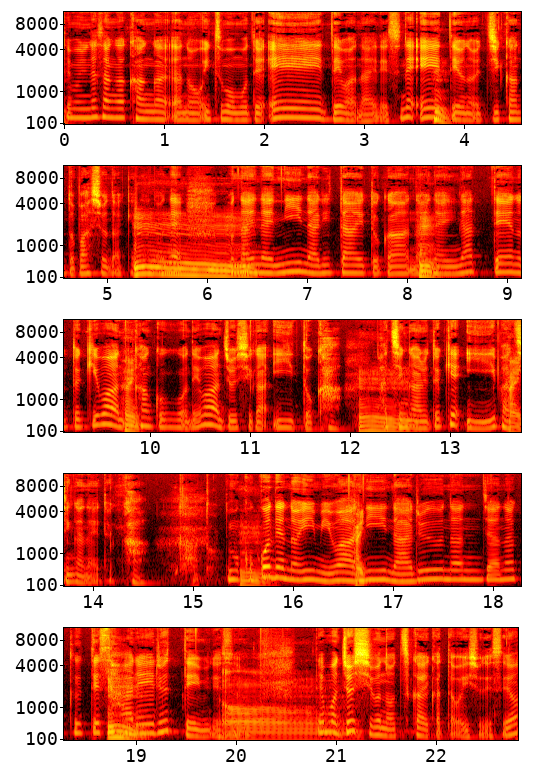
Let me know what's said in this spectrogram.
でも皆さんが考えあのいつも思ってる「え」ではないですね「え」っていうのは時間と場所だけなので「何々になりたい」とか「何々になって」の時は韓国語では助詞が「いい」とか。パチンがある時は「いい」パチンがないとか。かとでもここでの意味は「はいになる」なんじゃなくて「される」っていう意味です。でも女子の使い方は一緒ですよ。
